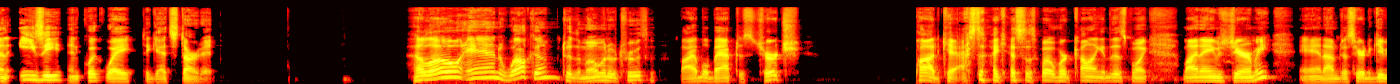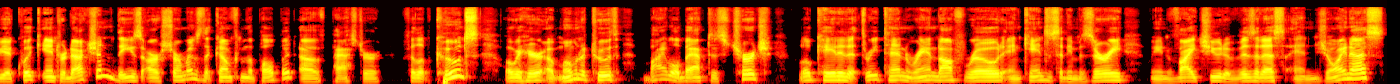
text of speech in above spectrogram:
an easy and quick way to get started. Hello and welcome to the Moment of Truth Bible Baptist Church podcast, I guess is what we're calling it at this point. My name's Jeremy, and I'm just here to give you a quick introduction. These are sermons that come from the pulpit of Pastor Philip Kuntz over here at Moment of Truth Bible Baptist Church, located at 310 Randolph Road in Kansas City, Missouri. We invite you to visit us and join us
